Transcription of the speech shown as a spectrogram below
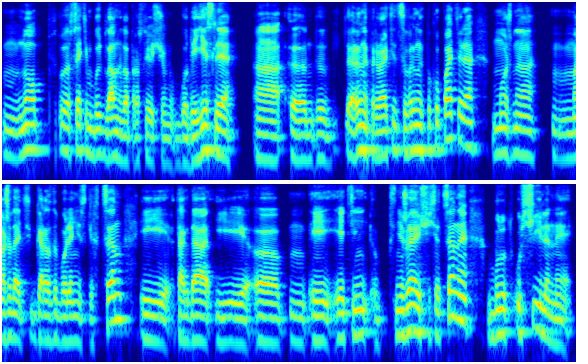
но с этим будет главный вопрос следующего года. Если э, рынок превратится в рынок покупателя, можно ожидать гораздо более низких цен, и тогда и, э, и эти снижающиеся цены будут усилены,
